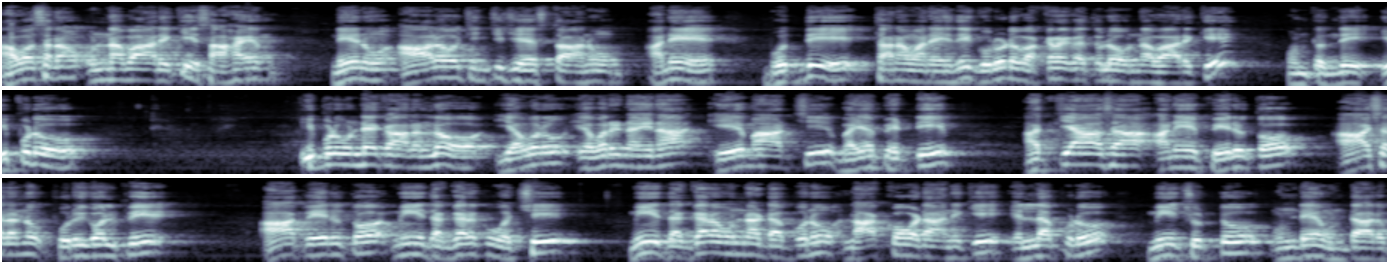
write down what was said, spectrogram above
అవసరం ఉన్నవారికి సహాయం నేను ఆలోచించి చేస్తాను అనే బుద్ధి తనం అనేది గురుడు వక్రగతిలో ఉన్నవారికి ఉంటుంది. ఇప్పుడు ఇప్పుడు ఉండే కాలంలో ఎవరు ఎవరినైనా ఏమార్చి భయపెట్టి అత్యాశ అనే పేరుతో ఆశలను పురిగొల్పి ఆ పేరుతో మీ దగ్గరకు వచ్చి మీ దగ్గర ఉన్న డబ్బును లాక్కోవడానికి ఎల్లప్పుడూ మీ చుట్టూ ఉండే ఉంటారు.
